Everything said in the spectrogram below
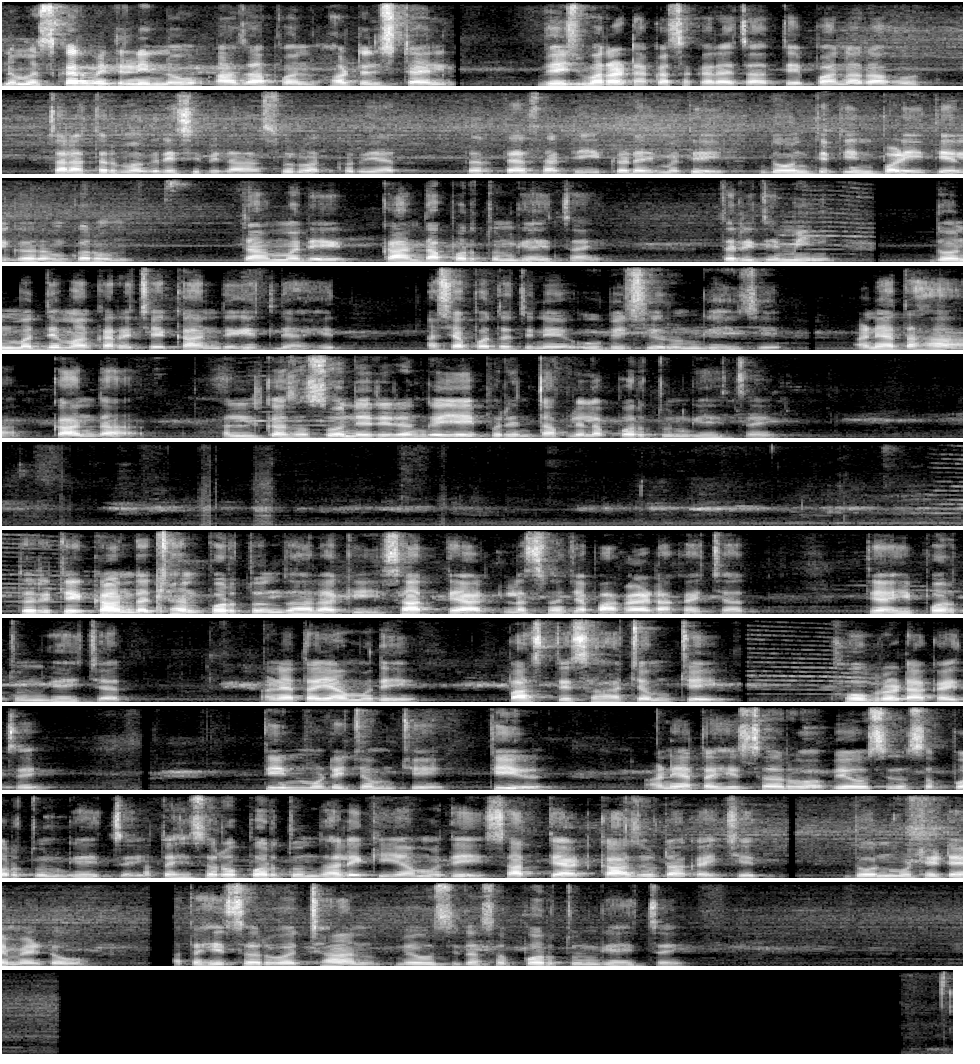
नमस्कार मैत्रिणींनो आज आपण हॉटेल स्टाईल व्हेज मराठा कसा करायचा ते पाहणार आहोत. चला तर मग रेसिपीला सुरुवात करूयात. तर त्यासाठी कढईमध्ये दोन ते तीन पळी तेल गरम करून त्यामध्ये कांदा परतून घ्यायचा आहे. तर इथे मी दोन मध्यम आकाराचे कांदे घेतले आहेत. अशा पद्धतीने उभे चिरून घ्यायचे. आणि आता हा कांदा हलकासा सोनेरी रंग येईपर्यंत आपल्याला परतून घ्यायचा आहे. तर इथे कांदा छान परतून झाला की सात ते आठ लसणाच्या पाकळ्या टाकायच्यात त्याही परतून घ्यायच्यात. आणि आता यामध्ये पाच ते सहा चमचे खोबरं टाकायचं आहे तीन मोठे चमचे तीळ आणि आता हे सर्व व्यवस्थित असं परतून घ्यायचं आहे आता हे सर्व परतून झाले की यामध्ये सात ते आठ काजू टाकायचे दोन मोठे टॅमॅटो. आता हे सर्व छान व्यवस्थित असं परतून घ्यायचं आहे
